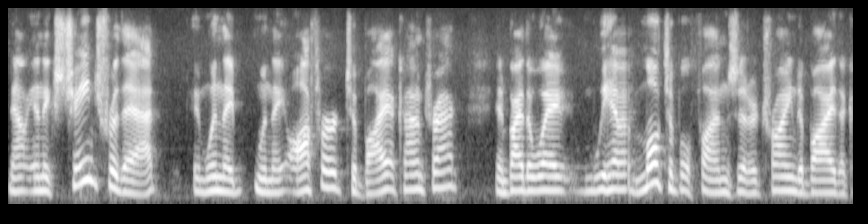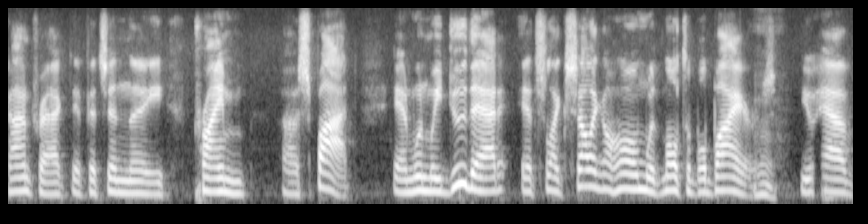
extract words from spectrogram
Now, in exchange for that, and when they when they offer to buy a contract, and by the way, we have multiple funds that are trying to buy the contract if it's in the prime uh, spot. And when we do that, it's like selling a home with multiple buyers. Mm. You have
